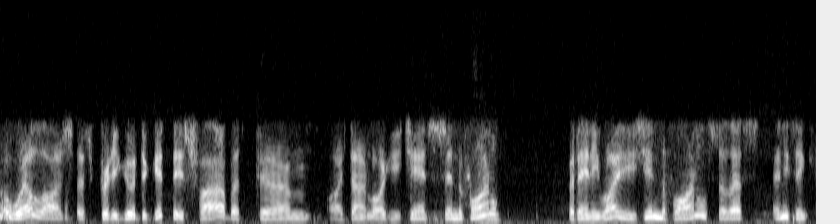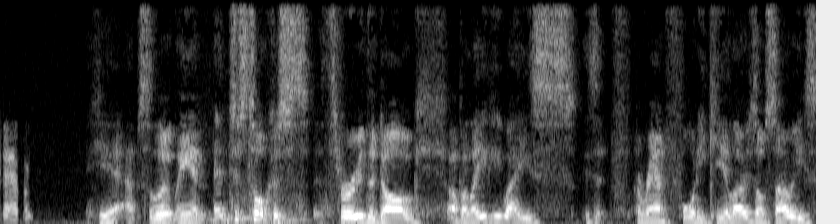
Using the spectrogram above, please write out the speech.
Oh, Well, uh, it's pretty good to get this far, but um, I don't like his chances in the final. But anyway, he's in the final, so that's anything can happen. Yeah, absolutely. And and just talk us through the dog. I believe he weighs is it around forty kilos or so. He's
